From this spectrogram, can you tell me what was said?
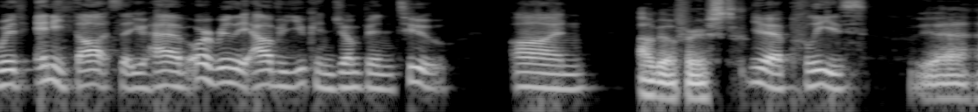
with any thoughts that you have, or really, Alvey, you can jump in too on. I'll go first. Yeah, please. Yeah.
